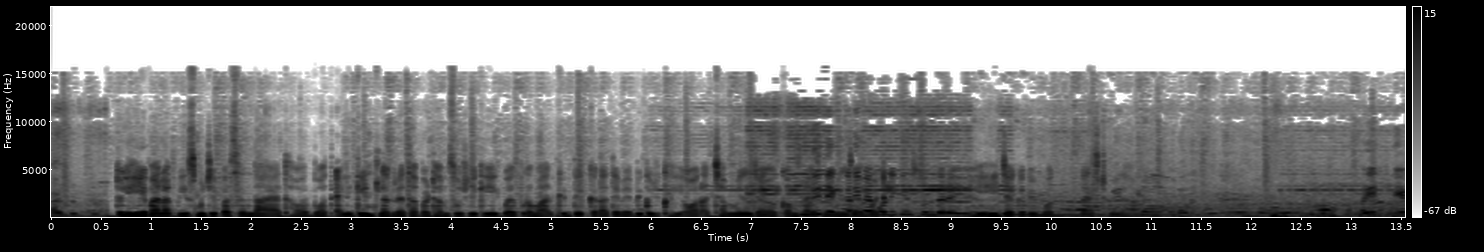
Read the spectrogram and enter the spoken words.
ये? तो यही वाला पीस मुझे पसंद आया था और बहुत एलिगेंट लग रहा था बट हम सोचे कि एक बार पूरा मार्केट देख कर आते मैं भी कुछ कहीं और अच्छा मिल जाए और कम प्राइस में मिल जाए बट सुंदर है ये। यही जगह पे बहुत बेस्ट मिला हमें। और ये ये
